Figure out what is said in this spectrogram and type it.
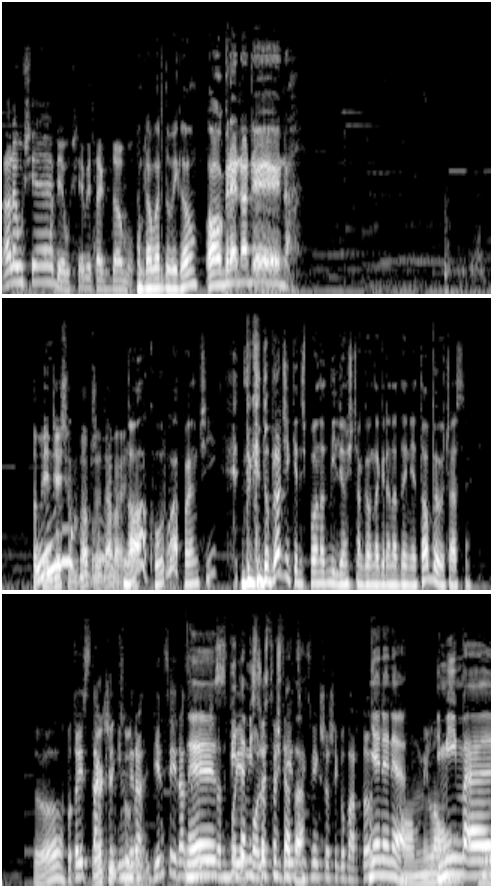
Ale u siebie, u siebie tak w domu. Dobra, where do we go? O, Grenadyna! 150, dobrze, dawaj. No, kurwa, powiem ci. D- Dobrodzie kiedyś ponad milion ściągał na Grenadynie, to były czasy. Tu? Bo to jest tak, Jakim że im cudem? ra więcej razy Nie, wejdziesz na zbite swoje pole, Mistrzostwo tym Świata. więcej zwiększasz jego wartość? Nie, nie, nie. O, Milon. Im im e,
